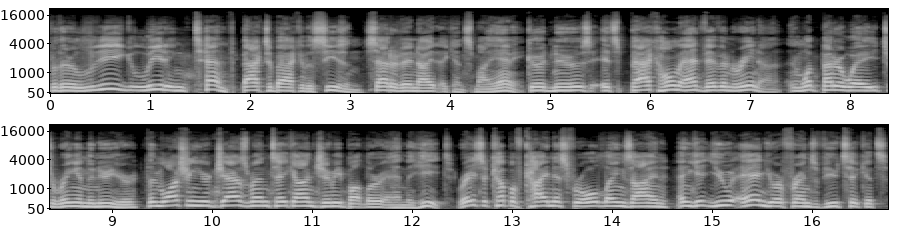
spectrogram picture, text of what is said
for their league leading 10th back to back of the season, Saturday night against Miami. Good news, it's back home at Vivint Arena, and what better way to ring in the new year than watching your Jazzmen take on Jimmy Butler and the Heat? Raise a cup of kindness for Auld Lang Syne and get you and your friends a few tickets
